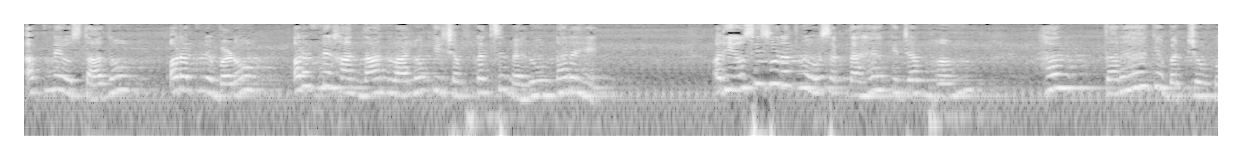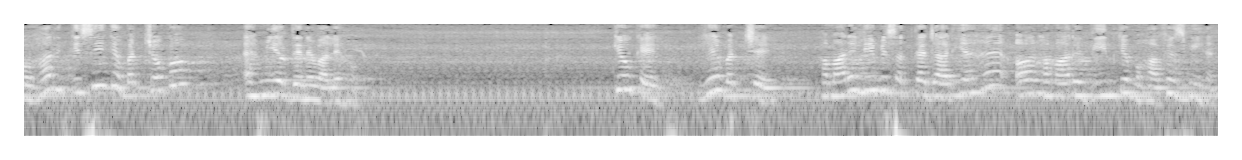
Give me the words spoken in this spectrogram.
اپنے استادوں اور اپنے بڑوں اور اپنے خاندان والوں کی شفقت سے محروم نہ رہیں۔ اور یہ اسی صورت میں ہو سکتا ہے کہ جب ہم ہر طرح کے بچوں کو، ہر کسی کے بچوں کو اہمیت دینے والے ہوں۔ کیونکہ یہ بچے ہمارے لیے بھی ستیہ جاریہ ہیں اور ہمارے دین کے محافظ بھی ہیں۔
